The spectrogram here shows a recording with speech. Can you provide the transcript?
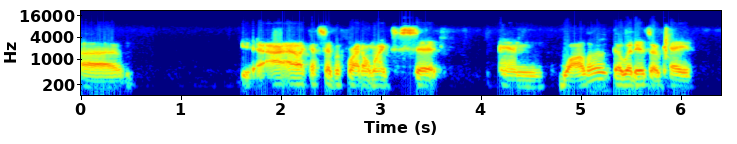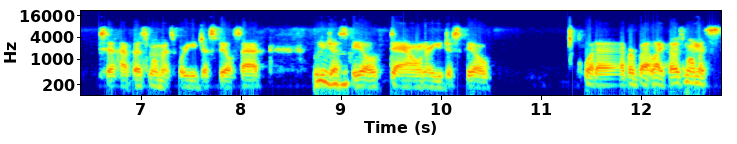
Uh, I, like I said before, I don't like to sit and wallow, though it is okay to have those moments where you just feel sad, you mm-hmm. just feel down, or you just feel whatever. But like those moments,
